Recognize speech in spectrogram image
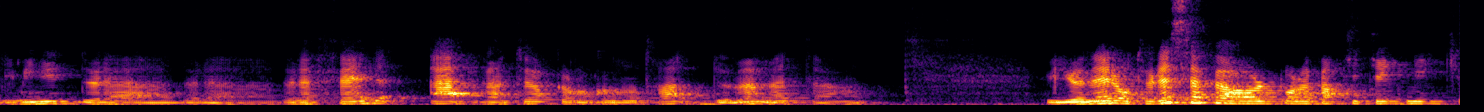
les minutes de la, Fed à 20h que l'on commentera demain matin. Lionel, on te laisse la parole pour la partie technique.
